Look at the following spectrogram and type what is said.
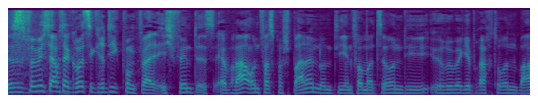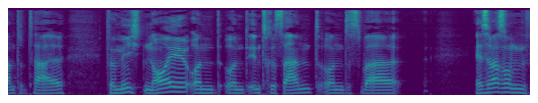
Das ist für mich auch der größte Kritikpunkt, weil ich finde, es- er war unfassbar spannend und die Informationen, die rübergebracht wurden, waren total für mich neu und, und interessant und es war, es war so ein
